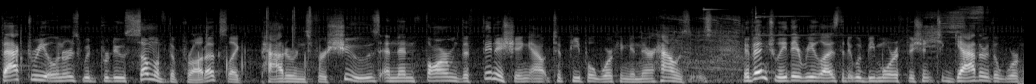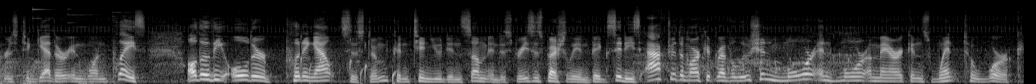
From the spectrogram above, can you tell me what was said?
Factory owners would produce some of the products, like patterns for shoes, and then farm the finishing out to people working in their houses. Eventually, they realized that it would be more efficient to gather the workers together in one place. Although the older putting out system continued in some industries, especially in big cities, after the market revolution, more and more Americans went to work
